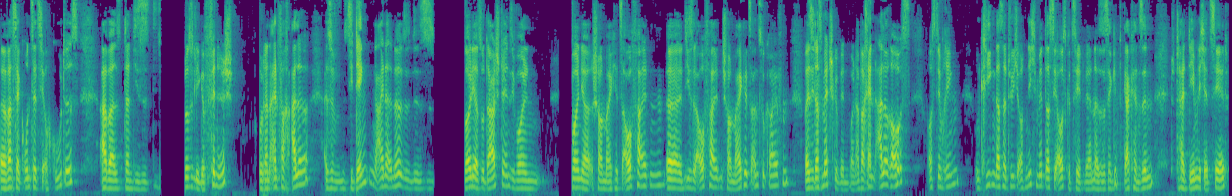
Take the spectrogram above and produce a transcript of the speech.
äh, was ja grundsätzlich auch gut ist, aber dann dieses, dieses schlüsselige Finish, wo dann einfach alle, also sie denken, einer, ne, das soll ja so darstellen, sie wollen wollen ja Shawn Michaels aufhalten, äh, Diesel aufhalten, Shawn Michaels anzugreifen, weil sie das Match gewinnen wollen. Aber rennen alle raus aus dem Ring und kriegen das natürlich auch nicht mit, dass sie ausgezählt werden. Also es ergibt gar keinen Sinn. Total dämlich erzählt.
